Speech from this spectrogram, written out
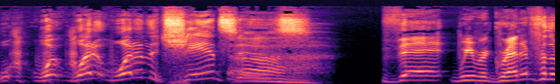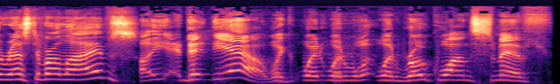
the what what what are the chances that We regret it for the rest of our lives? Uh, yeah, that- yeah, when when when when Roquan Smith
